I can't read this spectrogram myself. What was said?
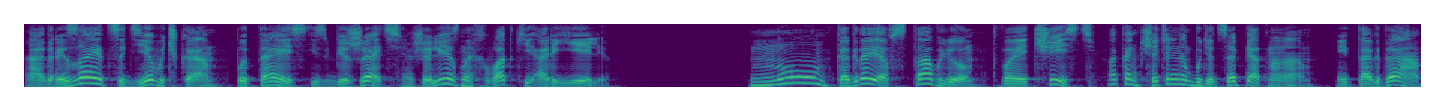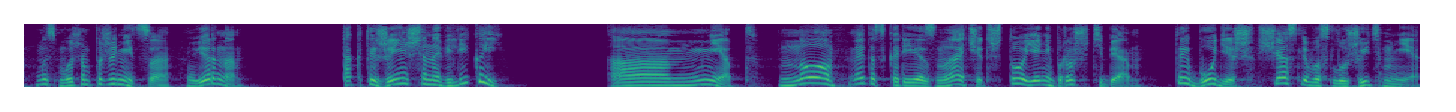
Огрызается девочка, пытаясь избежать железной хватки Ариэли. «Ну, когда я вставлю, твоя честь окончательно будет запятнана, и тогда мы сможем пожениться, верно?» «Так ты женишься на Великой?» «А, нет, но это скорее значит, что я не брошу тебя. Ты будешь счастливо служить мне,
